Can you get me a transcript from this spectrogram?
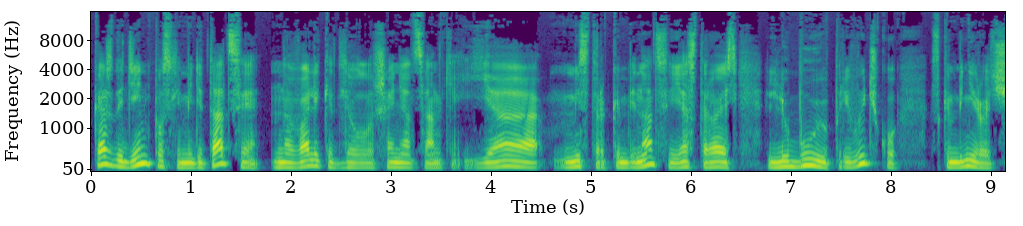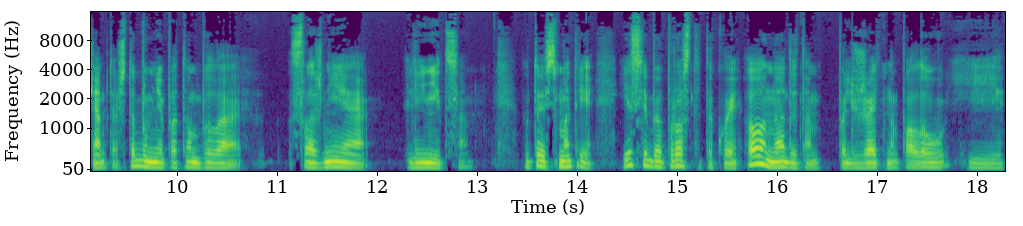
Каждый день после медитации на валике для улучшения оценки. Я мистер комбинации, я стараюсь любую привычку скомбинировать с чем-то, чтобы мне потом было сложнее лениться. Ну, то есть смотри, если бы просто такой, о, надо там полежать на полу и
